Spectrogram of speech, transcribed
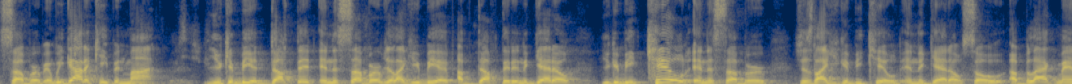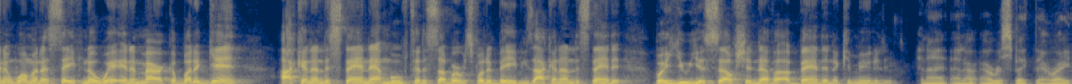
suburb. And we got to keep in mind, you can be abducted in the suburb just like you can be abducted in the ghetto. You can be killed in the suburb just like you can be killed in the ghetto. So a black man and woman are safe nowhere in America. But again, I can understand that move to the suburbs for the babies. I can understand it. But you yourself should never abandon the community. And I, and I, I respect that, right?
